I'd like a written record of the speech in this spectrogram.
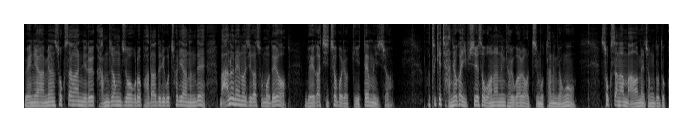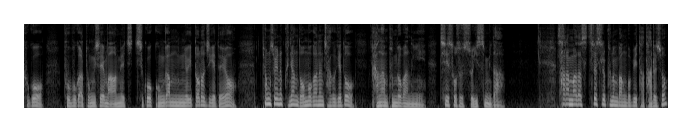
왜냐하면 속상한 일을 감정적으로 받아들이고 처리하는데 많은 에너지가 소모되어 뇌가 지쳐버렸기 때문이죠. 특히 자녀가 입시에서 원하는 결과를 얻지 못하는 경우 속상한 마음의 정도도 크고 부부가 동시에 마음에 지치고 공감 능력이 떨어지게 되어 평소에는 그냥 넘어가는 자극에도 강한 분노 반응이 치솟을 수 있습니다. 사람마다 스트레스를 푸는 방법이 다 다르죠?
